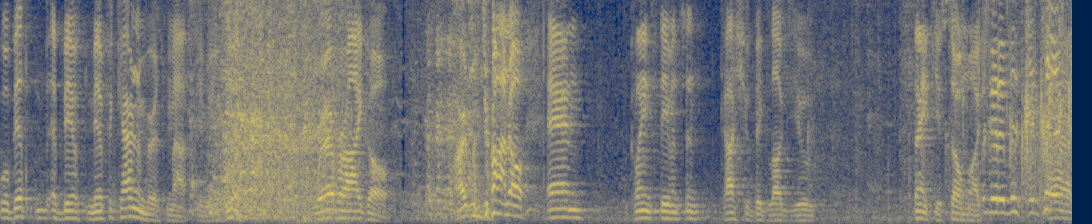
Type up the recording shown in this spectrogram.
will be be with mouth, wherever I go. Art Metrano and McLean Stevenson. Gosh, you big lugs, you. Thank you so much. We're gonna miss you, Tim.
